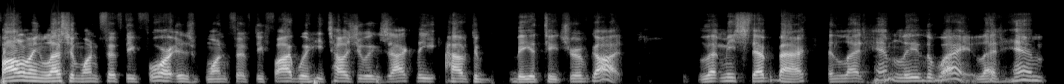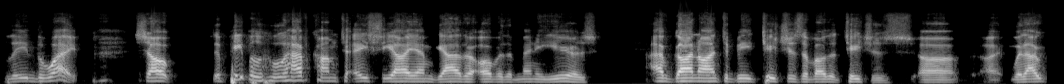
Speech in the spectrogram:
Following lesson 154 is 155, where he tells you exactly how to be a teacher of God. Let me step back and let him lead the way. Let him lead the way. So, the people who have come to ACIM Gather over the many years have gone on to be teachers of other teachers. Uh, uh, without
